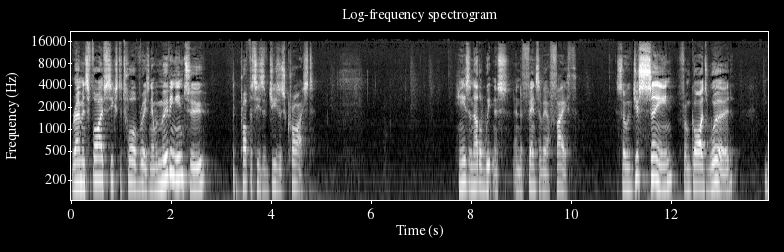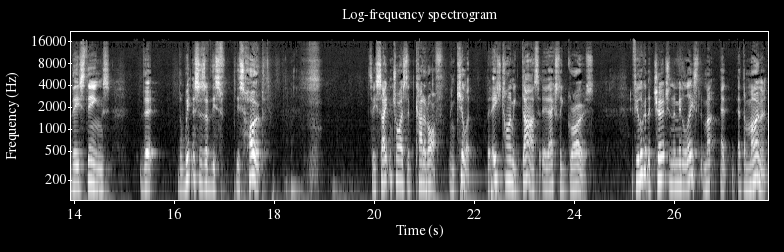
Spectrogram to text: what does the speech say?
Romans 5 6 to 12 reads. Now we're moving into the prophecies of Jesus Christ. Here's another witness and defense of our faith. So we've just seen from God's word these things that the witnesses of this, this hope. See, Satan tries to cut it off and kill it, but each time he does, it actually grows. If you look at the church in the Middle East at, at the moment,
